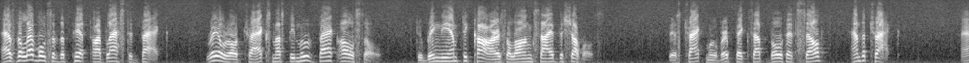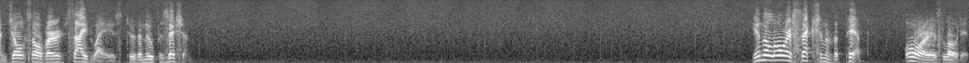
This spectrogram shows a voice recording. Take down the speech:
As the levels of the pit are blasted back, railroad tracks must be moved back also to bring the empty cars alongside the shovels. This track mover picks up both itself and the track and jolts over sideways to the new position. In the lower section of the pit, ore is loaded.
